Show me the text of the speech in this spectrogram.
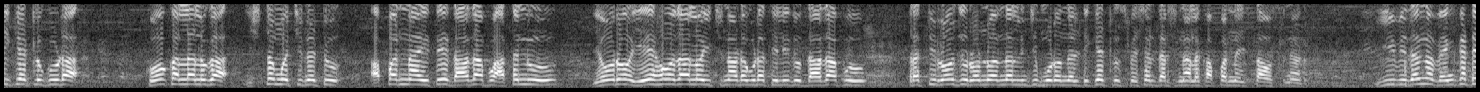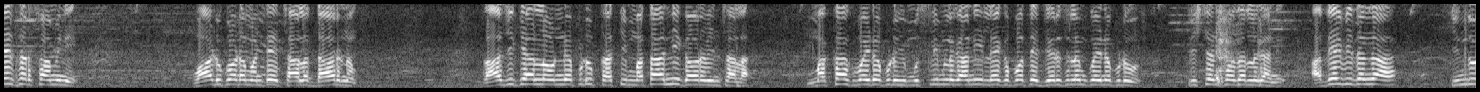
టికెట్లు కూడా కోకల్లలుగా ఇష్టం వచ్చినట్టు అప్పన్న అయితే దాదాపు అతను ఎవరో ఏ హోదాలో ఇచ్చినాడో కూడా తెలీదు. దాదాపు ప్రతిరోజు రెండు వందల నుంచి మూడు వందల టికెట్లు స్పెషల్ దర్శనాలకు అప్పన్న ఇస్తా వస్తున్నాడు. ఈ విధంగా వెంకటేశ్వర స్వామిని వాడుకోవడం అంటే చాలా దారుణం. రాజకీయాల్లో ఉన్నప్పుడు ప్రతి మతాన్ని గౌరవించాలా? మక్కాకు పోయినప్పుడు ఈ ముస్లింలు కానీ లేకపోతే జెరూసలంకి పోయినప్పుడు క్రిస్టియన్ సోదరులు కానీ అదేవిధంగా హిందూ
